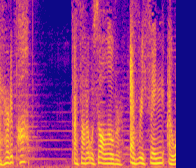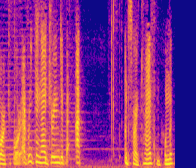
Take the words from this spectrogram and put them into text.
I heard it pop. I thought it was all over. Everything I worked for, everything I dreamed about. I... I'm sorry, can I have a moment?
